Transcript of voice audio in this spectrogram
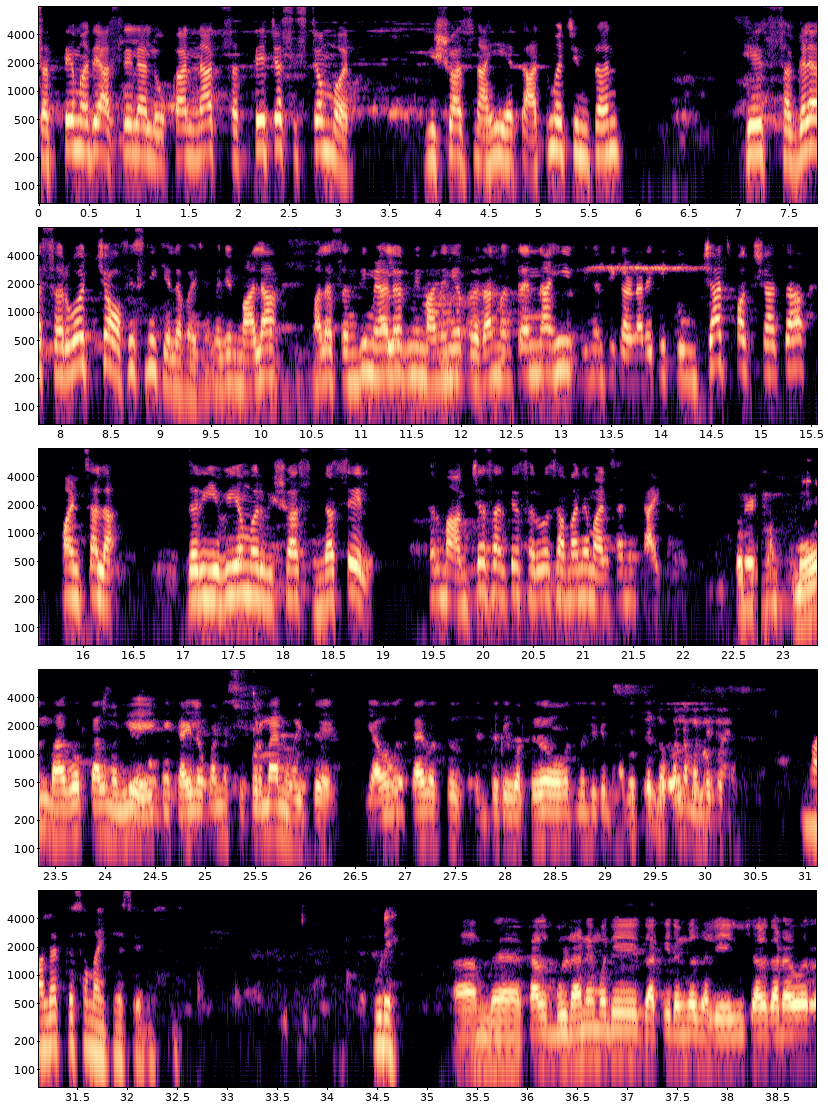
सत्तेमध्ये असलेल्या लोकांनाच सत्तेच्या सिस्टमवर विश्वास नाही याचं आत्मचिंतन हे सगळ्या सर्वोच्च ऑफिसनी केलं पाहिजे. म्हणजे मला मला संधी मिळाल्यावर मी माननीय प्रधानमंत्र्यांनाही विनंती करणार आहे की तुमच्याच पक्षाचा माणसाला जर ईव्हीएम वर विश्वास नसेल तर मग आमच्यासारख्या सर्वसामान्य माणसांनी काय करायचं? मोहन भागवत काल म्हणले की काही लोकांना सुपरमॅन व्हायचंय. याबाबत काय वाटतं त्यांचं ते वक्तव्याबाबत म्हणजे ते भाजपच्या लोकांना म्हणले मला कसं माहिती असेल? पुढे. काल बुलढाण्यामध्ये जाती दंगल झाली. विशाळ गडावर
